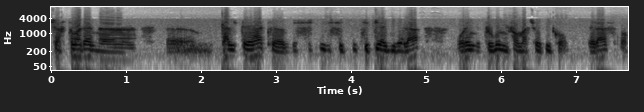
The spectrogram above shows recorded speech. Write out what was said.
txartuaren uh, uh, kalteak uh, biziki biziki txipiak horren ditugun informazioetiko. Beraz, no,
